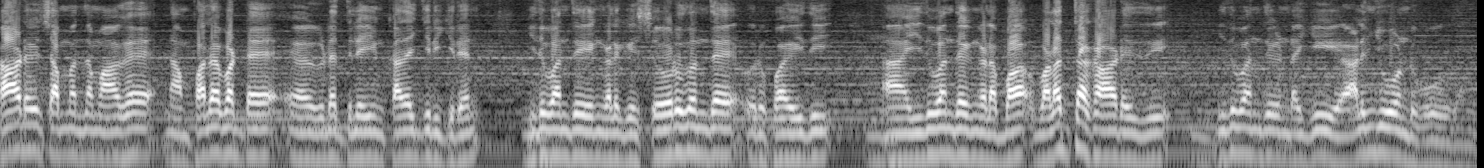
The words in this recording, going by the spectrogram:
காடு சம்பந்தமாக நான் பலப்பட்ட இடத்திலேயும் கதைச்சிருக்கிறேன். இது வந்து எங்களுக்கு சொருதந்த ஒரு பகுதி. இது வந்து எங்களை ப வளர்த்த காடு இது. இது வந்து இன்றைக்கு அழிஞ்சு கொண்டு போகுதுங்க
